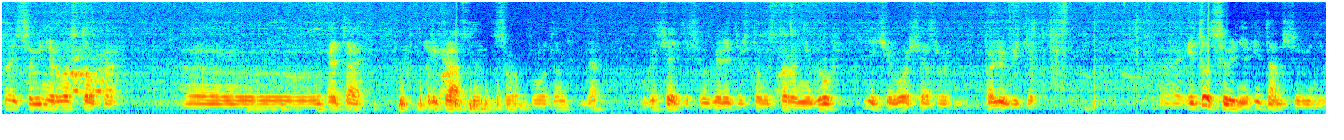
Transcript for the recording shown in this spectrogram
То есть сувенир Востока. Э, это прекрасный сорт. Вот он, да? Угощайтесь, вы говорите, что вы сторонник груш. Ничего, сейчас вы полюбите. Э, И тут сувенир, и там сувенир.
